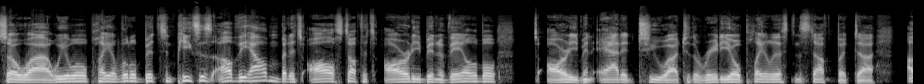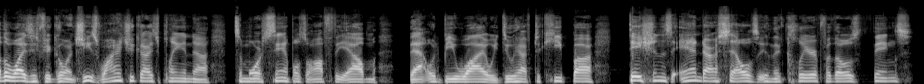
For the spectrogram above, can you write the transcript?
So uh, we will play a little bits and pieces of the album, but it's all stuff that's already been available. Already been added to uh, to the radio playlist and stuff. But uh, otherwise, if you're going, geez, why aren't you guys playing uh, some more samples off the album? That would be why we do have to keep uh, stations and ourselves in the clear for those things.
